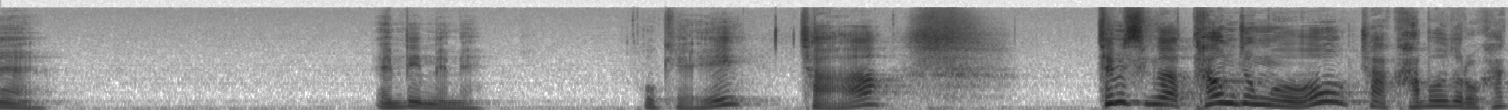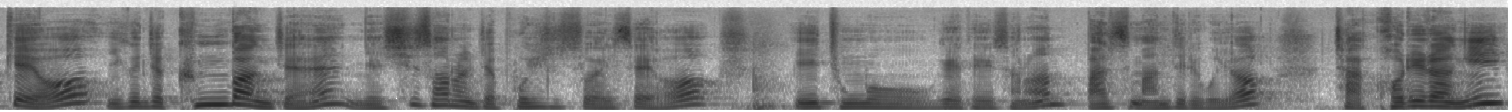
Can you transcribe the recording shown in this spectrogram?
예. MB 매매. 오케이. 자, 재밌습니다. 다음 종목 자 가보도록 할게요. 이거 이제 금방 이제 시선을 이제 보실 수가 있어요. 이 종목에 대해서는 말씀 안 드리고요. 자 거리량이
